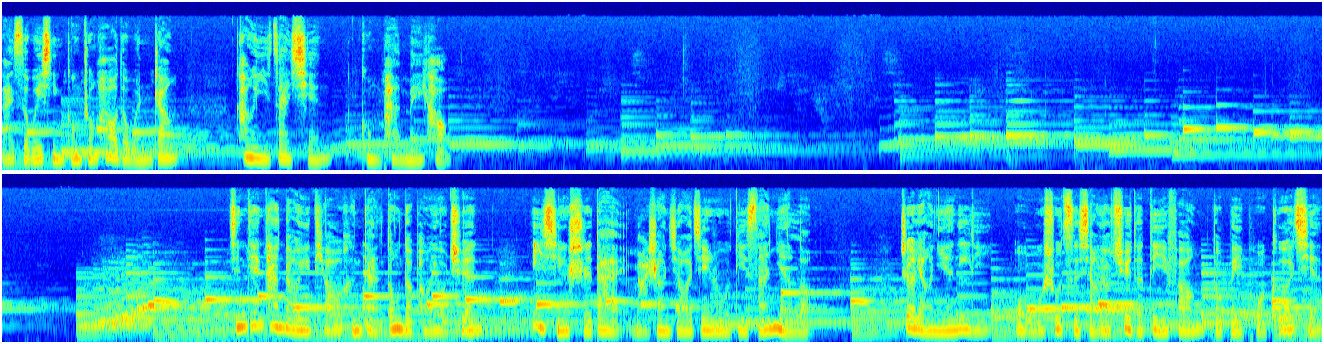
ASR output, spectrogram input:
来自微信公众号的文章：抗疫在前，共盼美好。今天看到一条很感动的朋友圈，疫情时代马上就要进入第三年了。这两年里，我无数次想要去的地方都被迫搁浅。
